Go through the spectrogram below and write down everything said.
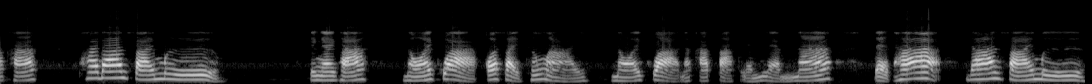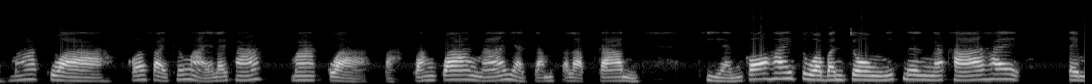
นะคะ ถ้าด้านซ้ายมือ เป็นไงคะ น้อยกว่าก็ใส่เครื่องหมายน้อยกว่านะคะ ปากแหลมๆนะ แต่ถ้าด้านซ้ายมือมากกว่า ก็ใส่เครื่องหมายอะไรคะ มากกว่าปากกว้างๆนะ อย่าจำสลับกัน เขียนก็ให้ตัวบรรจงนิดนึงนะคะ ให้เต็ม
